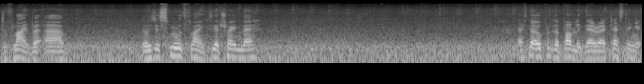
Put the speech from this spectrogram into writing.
to fly, but um, it was just smooth flying. See a train there? That's not open to the public, they're uh, testing it.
